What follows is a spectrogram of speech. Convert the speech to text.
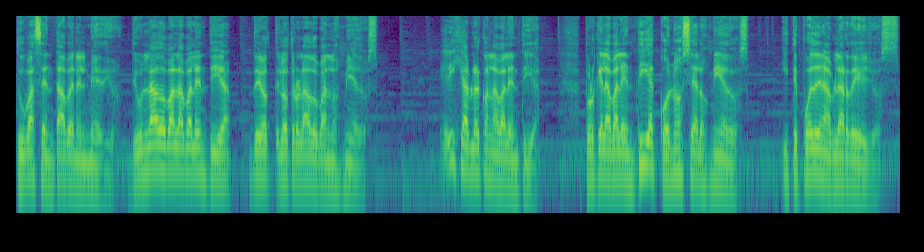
tú vas sentado en el medio. De un lado va la valentía, del otro lado van los miedos. Elige hablar con la valentía, porque la valentía conoce a los miedos y te pueden hablar de ellos.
